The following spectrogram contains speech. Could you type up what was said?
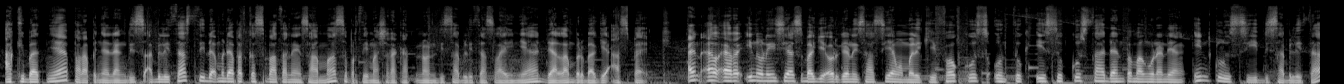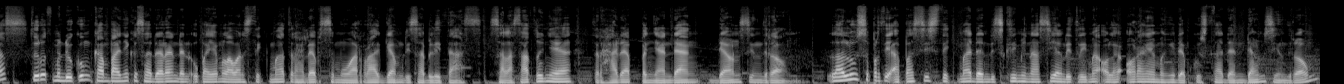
Akibatnya, para penyandang disabilitas tidak mendapat kesempatan yang sama seperti masyarakat non-disabilitas lainnya dalam berbagai aspek. NLR Indonesia sebagai organisasi yang memiliki fokus untuk isu kusta dan pembangunan yang inklusi disabilitas, turut mendukung kampanye kesadaran dan upaya melawan stigma terhadap semua ragam disabilitas. Salah satunya terhadap penyandang Down Syndrome. Lalu seperti apa sih stigma dan diskriminasi yang diterima oleh orang yang mengidap kusta dan Down syndrome?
